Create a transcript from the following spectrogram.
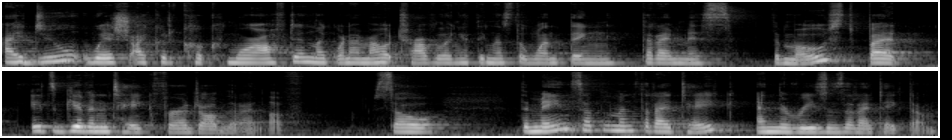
I do wish I could cook more often. Like when I'm out traveling, I think that's the one thing that I miss the most, but it's give and take for a job that I love. So, the main supplements that I take and the reasons that I take them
